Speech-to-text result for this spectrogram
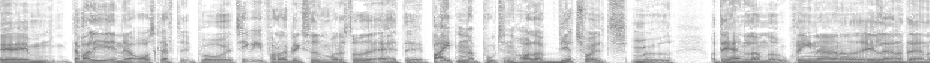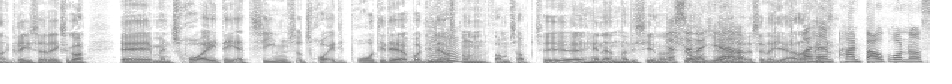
Øhm, der var lige en øh, overskrift på øh, tv for et øjeblik siden, hvor der stod, at øh, Biden og Putin holder virtuelt møde. Og det handler om noget Ukraine og noget et eller andet, der er noget krise, og det er ikke så godt. Øh, men tror I, det er Teams, og tror I, de bruger det der, hvor de mm-hmm. laver sådan nogle thumbs up til øh, hinanden, når de siger noget Ja, sjovt? sender hjerter. Eller sender hjerter. Og han har en baggrund også.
